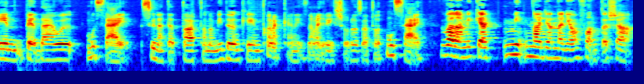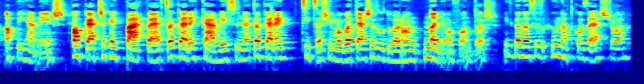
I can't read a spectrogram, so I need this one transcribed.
Én például muszáj szünetet tartanom időnként, akkor meg kell néznem egy részsorozatot, muszáj. Valami kell, mi- nagyon-nagyon fontos a, a pihenés. Akár csak egy pár perc, akár egy kávészünet, akár egy cica simogatás az udvaron, nagyon fontos. Mit gondolsz az unatkozásról?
